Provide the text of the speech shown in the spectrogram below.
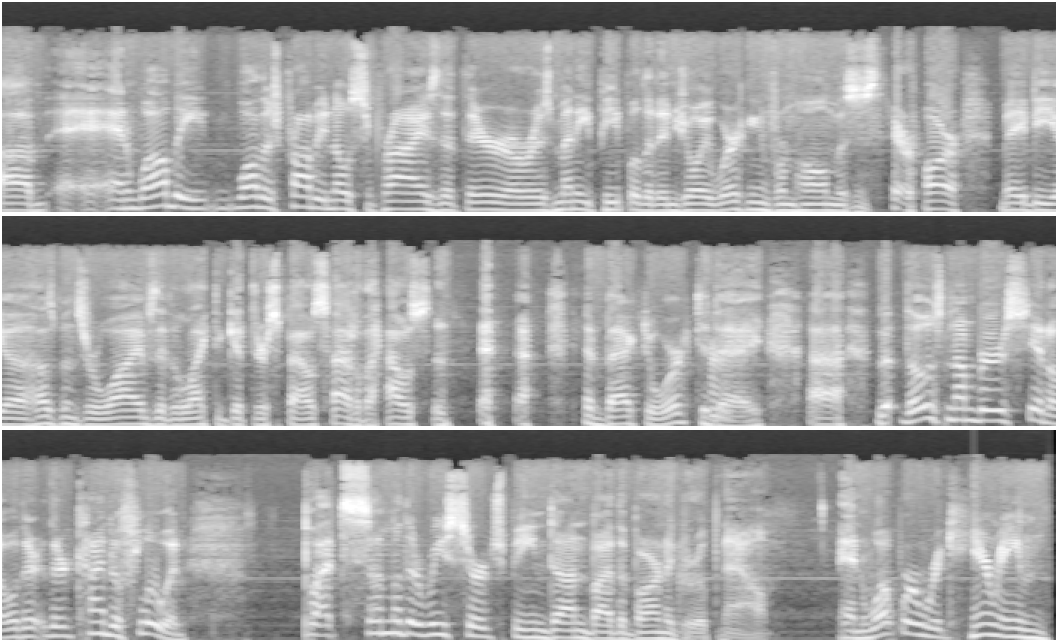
Um, and while the while there's probably no surprise that there are as many people that enjoy working from home as there are maybe uh, husbands or wives that would like to get their spouse out of the house and, and back to work today, uh, th- those numbers, you know, they're they're kind of fluid but some of the research being done by the Barna Group now, and what we're hearing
